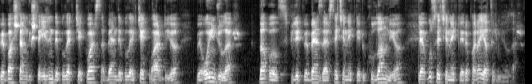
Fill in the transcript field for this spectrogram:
Ve başlangıçta elinde blackjack varsa bende blackjack var diyor. Ve oyuncular double, split ve benzer seçenekleri kullanmıyor ve bu seçeneklere para yatırmıyorlar.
